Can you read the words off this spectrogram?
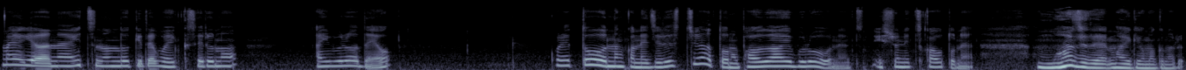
眉毛はねいつ何時でもエクセルのアイブロウだよ。これとなんかねジェル・スチュアートのパウダーアイブロウをね一緒に使うとねマジで眉毛上手くなる。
